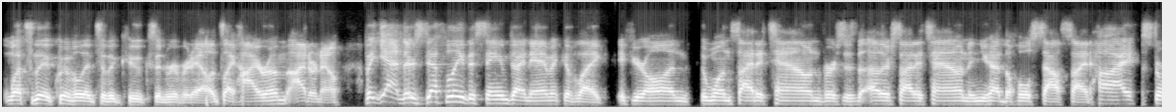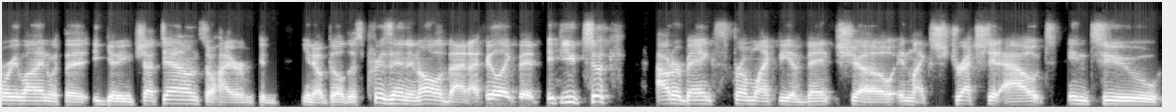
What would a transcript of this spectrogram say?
what's the equivalent to the kooks in Riverdale? It's like Hiram. I don't know. But yeah, there's definitely the same dynamic of like if you're on the one side of town versus the other side of town, and you had the whole South Side High storyline with the getting shut down, so Hiram could you know build this prison and all of that. I feel like that if you took Outer Banks from like the event show and like stretched it out into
